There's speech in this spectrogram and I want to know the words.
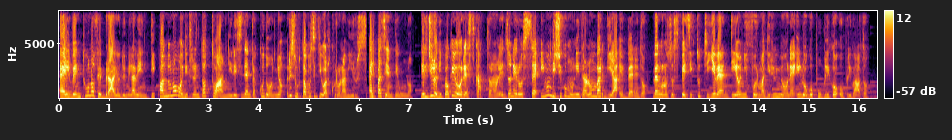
È il 21 febbraio 2020 quando un uomo di 38 anni residente a Codogno risulta positivo al coronavirus. È il paziente 1. Nel giro di poche ore scattano le zone rosse in 11 comuni tra Lombardia e Veneto. Vengono sospesi tutti gli eventi e ogni forma di riunione in luogo pubblico o privato.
